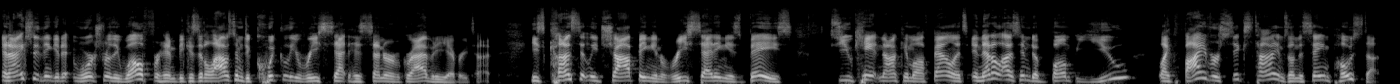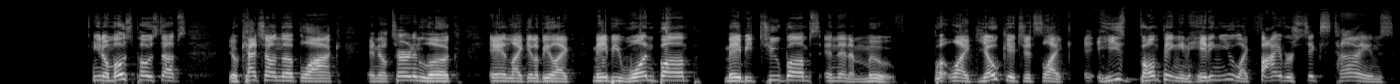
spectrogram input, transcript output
And I actually think it works really well for him because it allows him to quickly reset his center of gravity every time. He's constantly chopping and resetting his base so you can't knock him off balance. And that allows him to bump you like five or six times on the same post up. You know, most post ups, you'll catch on the block and he'll turn and look, and like it'll be like maybe one bump, maybe two bumps, and then a move. But like Jokic, it's like he's bumping and hitting you like five or six times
